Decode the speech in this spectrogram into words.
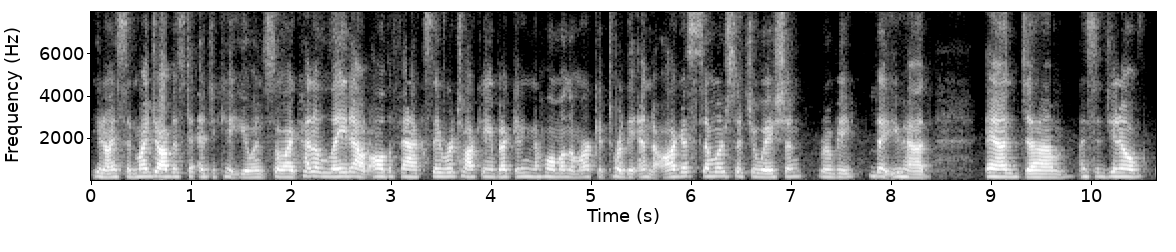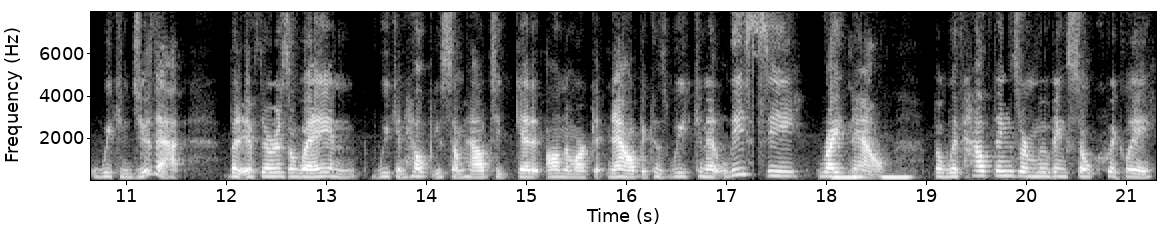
you know, I said, my job is to educate you. And so I kind of laid out all the facts. They were talking about getting the home on the market toward the end of August, similar situation, Ruby, that you had. And um, I said, you know, we can do that. But if there is a way and we can help you somehow to get it on the market now, because we can at least see right now, but with how things are moving so quickly,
